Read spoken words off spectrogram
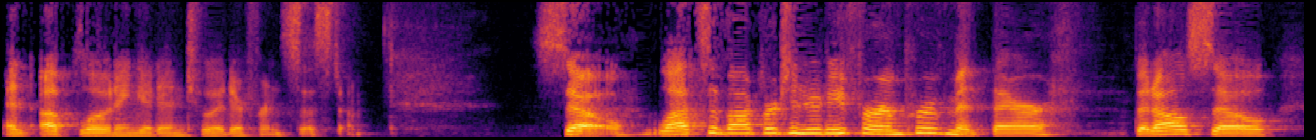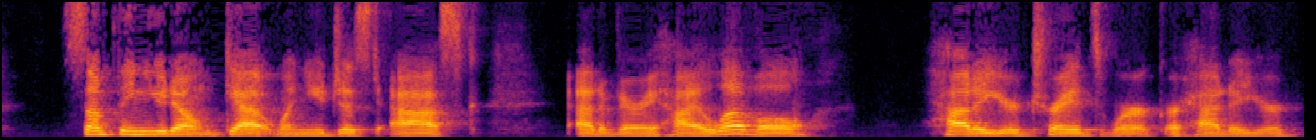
and uploading it into a different system. So, lots of opportunity for improvement there, but also something you don't get when you just ask at a very high level how do your trades work or how do your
